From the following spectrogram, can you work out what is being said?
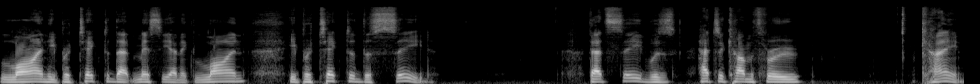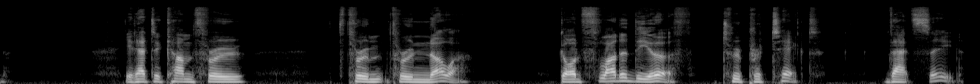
line. He protected that messianic line. He protected the seed. That seed was had to come through Cain. It had to come through through, through Noah, God flooded the earth to protect that seed.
